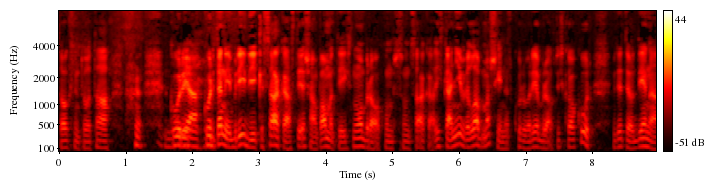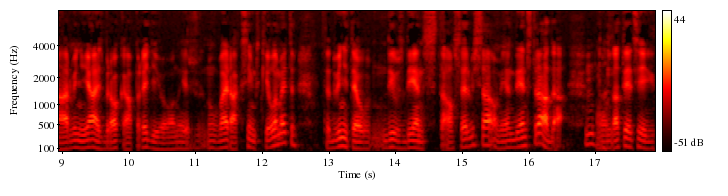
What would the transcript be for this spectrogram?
sauksim to tā, kuri, Jā. kuri tanī brīdī, kad sākās tiešām pamatīgs nobraukums un sākās, it kā ņiva ir laba mašīna, ar kuru var iebraukt vis kaut kur, bet ja tev dienā ar viņu jāizbraukā pa reģionu ir nu, vairāk simt kilometri, tad viņi tev divas dienas stāv servisā un vienu dienu strādā. Un, attiecīgi,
